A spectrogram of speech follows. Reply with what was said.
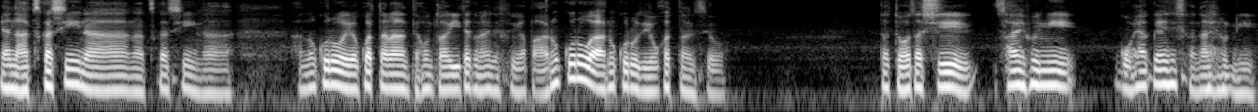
いや、懐かしいな懐かしいなあの頃は良かったなって本当は言いたくないんですけど、やっぱあの頃はあの頃で良かったんですよ。だって私、財布に500円しかないのに、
